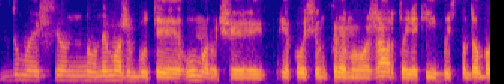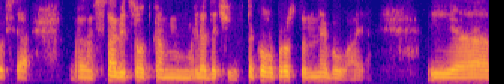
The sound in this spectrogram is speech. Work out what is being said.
думаю, що ну, не може бути гумору чи якогось окремого жарту, який би сподобався е, 100% глядачів. Такого просто не буває. І е,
